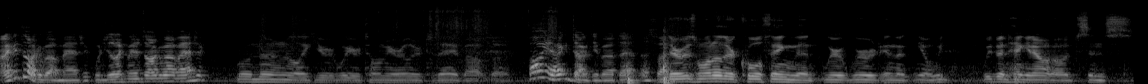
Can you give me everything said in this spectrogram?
I can talk about magic. Would you like me to talk about magic? Well, no, no, no. Like you, were- what you were telling me earlier today about the. Oh yeah, I can talk to you about that. That's fine. There was one other cool thing that we're we're in the you know we we've been hanging out on since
